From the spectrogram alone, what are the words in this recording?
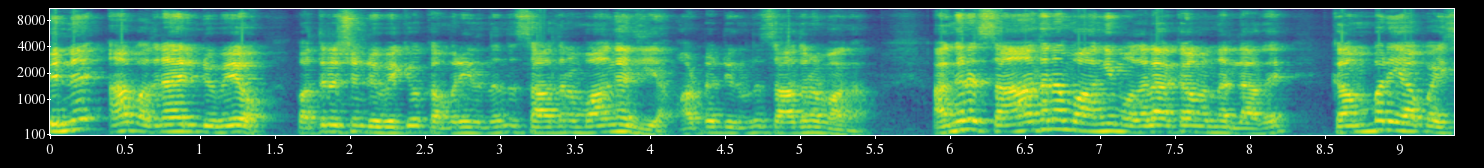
പിന്നെ ആ പതിനായിരം രൂപയോ പത്ത് ലക്ഷം രൂപയ്ക്കോ കമ്പനിയിൽ നിന്ന് സാധനം വാങ്ങുകയും ചെയ്യാം. ഔട്ട്ലെറ്റിൽ നിന്ന് സാധനം വാങ്ങാം. അങ്ങനെ സാധനം വാങ്ങി മുതലാക്കാമെന്നല്ലാതെ കമ്പനി ആ പൈസ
